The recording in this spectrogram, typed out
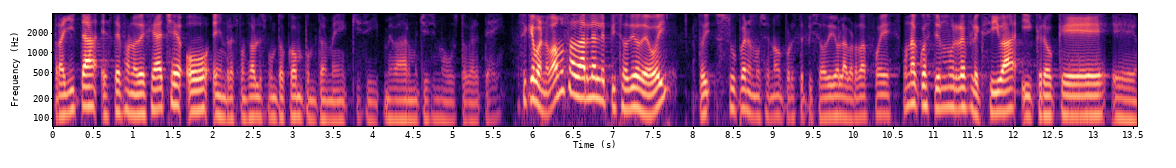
rayita Estefano DGH o en responsables.com.mx y me va a dar muchísimo gusto verte ahí. Así que bueno, vamos a darle al episodio de hoy. Estoy súper emocionado por este episodio, la verdad fue una cuestión muy reflexiva y creo que eh,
